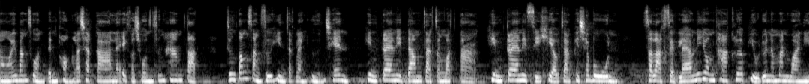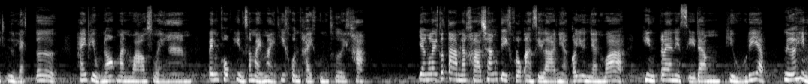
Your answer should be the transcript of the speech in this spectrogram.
น้อยบางส่วนเป็นของราชการและเอกชนซึ่งห้ามตัด จึงต้องสั่งซื้อหินจากแหล่งอื่น เช่น หินแกรนิตดำจากจังหวัดตาก หินแกรนิตสีเขียวจากเพชรบูรณ์ สลักเสร็จแล้วนิยมทาเคลือบผิวด้วยน้ำมันวานิชหรือแลกเกอร์ ให้ผิวนอกมันวาวสวยงาม เป็นครกหินสมัยใหม่ที่คนไทยคุ้นเคยค่ะ อย่างไรก็ตามนะคะ ช่างตีครกอ่างศิลาเนี่ยก็ยืนยันว่า หินแกรนิตสีดำผิวเรียบ เนื้อหิน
